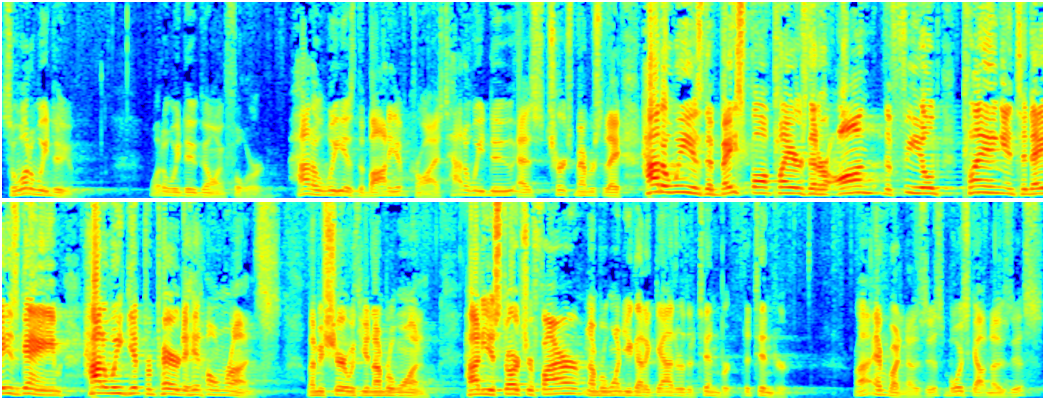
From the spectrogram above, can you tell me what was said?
So, what do we do? What do we do going forward? How do we, as the body of Christ, how do we do as church members today? How do we, as the baseball players that are on the field playing in today's game, how do we get prepared to hit home runs? Let me share with you number one. How do you start your fire? Number one, you got to gather the tinder, the tinder. Right? Everybody knows this. Boy Scout knows this.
